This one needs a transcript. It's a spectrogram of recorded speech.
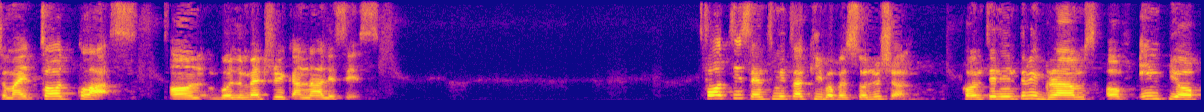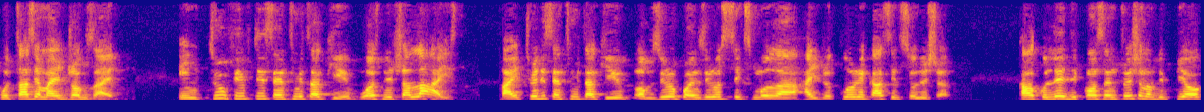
to my third class on volumetric analysis. 40 centimeter cube of a solution containing 3 grams of impure potassium hydroxide in 250 centimeter cube was neutralized by 20 centimeter cube of 0.06 molar hydrochloric acid solution. Calculate the concentration of the pure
